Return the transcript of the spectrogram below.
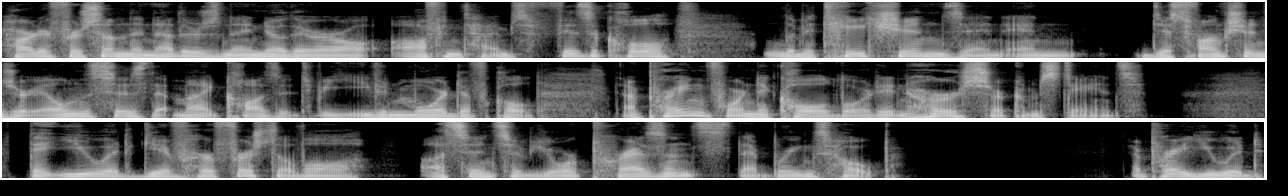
harder for some than others, and I know there are oftentimes physical limitations and, and dysfunctions or illnesses that might cause it to be even more difficult. I'm praying for Nicole, Lord, in her circumstance, that you would give her, first of all, a sense of your presence that brings hope. I pray you would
